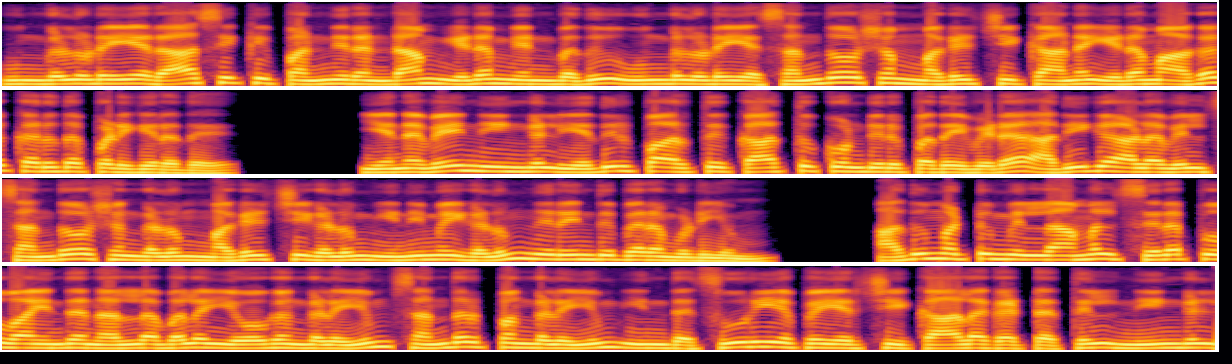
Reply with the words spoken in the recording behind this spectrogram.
உங்களுடைய ராசிக்கு பன்னிரண்டாம் இடம் என்பது உங்களுடைய சந்தோஷம் மகிழ்ச்சிக்கான இடமாக கருதப்படுகிறது. எனவே நீங்கள் எதிர்பார்த்து காத்து கொண்டிருப்பதை விட அதிக அளவில் சந்தோஷங்களும் மகிழ்ச்சிகளும் இனிமைகளும் நிறைந்து பெற முடியும். அது மட்டுமில்லாமல் சிறப்பு வாய்ந்த நல்லபல யோகங்களையும் சந்தர்ப்பங்களையும் இந்த சூரிய பெயர்ச்சி காலகட்டத்தில் நீங்கள்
